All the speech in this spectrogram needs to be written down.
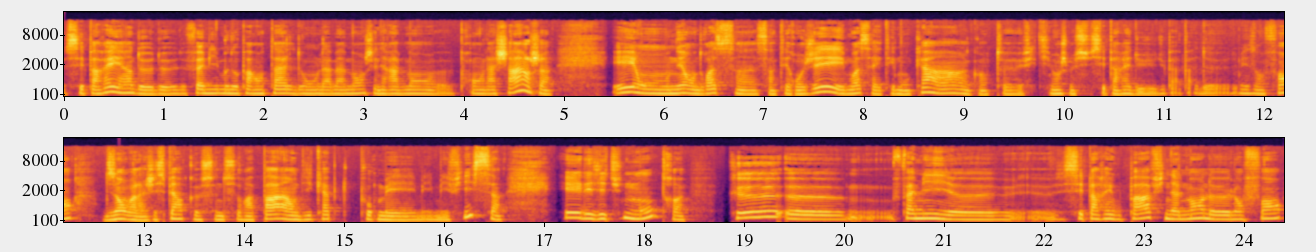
séparées, hein, de, familles monoparentales dont la maman généralement euh, prend la charge, et on est en droit de s'interroger. Et moi, ça a été mon cas hein, quand effectivement je me suis séparée du, papa de, mes enfants, en disant voilà, j'espère que ce ne sera pas un handicap pour mes, fils. Et les études montrent que famille séparée ou pas, finalement l'enfant,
